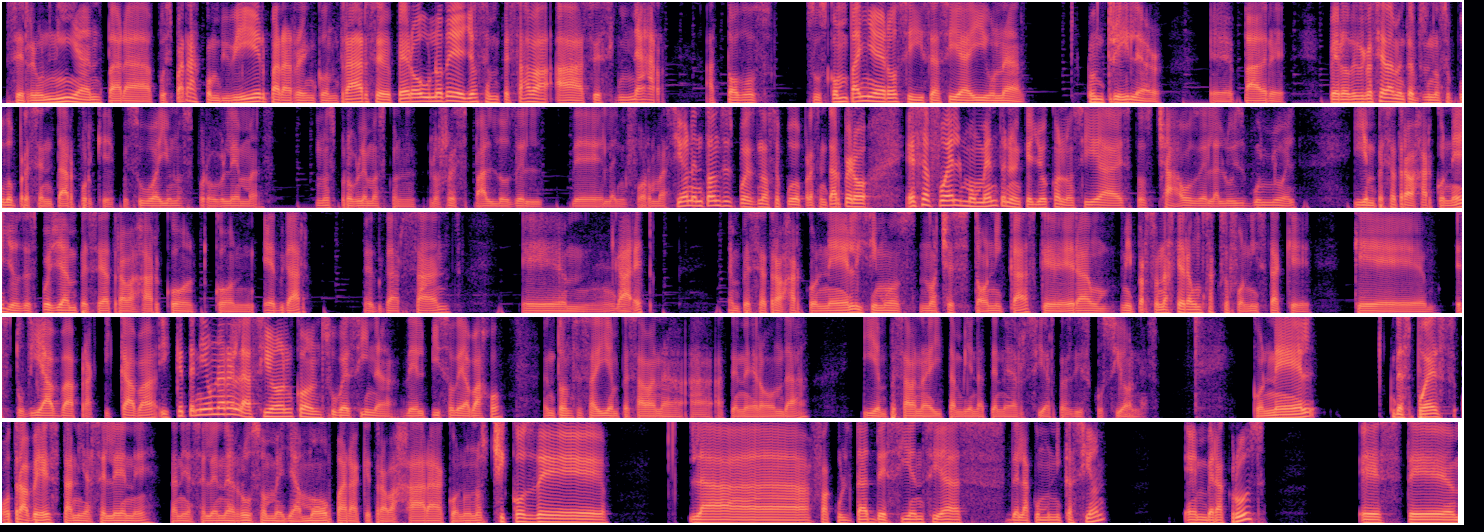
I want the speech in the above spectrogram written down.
se reunían para, pues, para convivir, para reencontrarse, pero uno de ellos empezaba a asesinar a todos sus compañeros y se hacía ahí una, un thriller eh, padre. Pero desgraciadamente pues, no se pudo presentar porque pues, hubo ahí unos problemas, unos problemas con los respaldos del, de la información. Entonces, pues no se pudo presentar. Pero ese fue el momento en el que yo conocí a estos chavos de la Luis Buñuel y empecé a trabajar con ellos. Después ya empecé a trabajar con, con Edgar, Edgar Sanz, em, Gareth. Empecé a trabajar con él, hicimos Noches Tónicas, que era mi personaje era un saxofonista que, que estudiaba, practicaba y que tenía una relación con su vecina del piso de abajo. Entonces ahí empezaban a, a tener onda y empezaban ahí también a tener ciertas discusiones. Con él Después, otra vez, Tania Selene, Tania Selene Russo me llamó para que trabajara con unos chicos de la Facultad de Ciencias de la Comunicación en Veracruz. Este,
